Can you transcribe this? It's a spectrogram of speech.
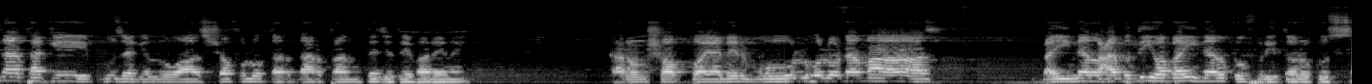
না থাকে, বুঝা গেল আজ সফলতার দ্বার প্রান্তে যেতে পারে নাই। কারণ সব বয়ানের মূল হলো নামাজ। বাইনাল আবদি ও বাইনাল কুফরি তরকুস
